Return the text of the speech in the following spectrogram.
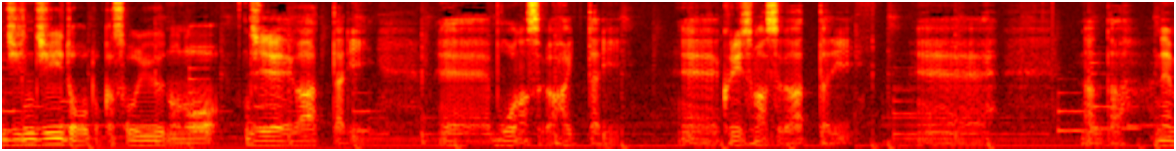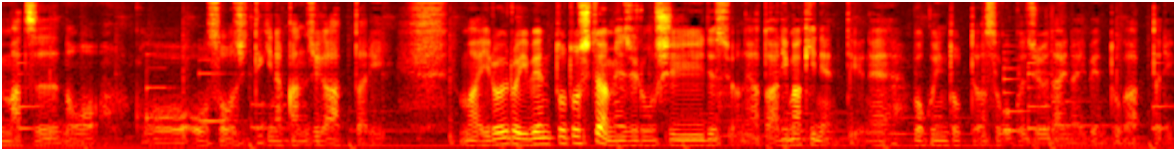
人事異動とかそういうのの事例があったり、えー、ボーナスが入ったり、えー、クリスマスがあったり、えー、なんだ年末のこう大掃除的な感じがあったりまあいろいろイベントとしては目白押しですよね。あと有馬記念っていうね僕にとってはすごく重大なイベントがあったり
